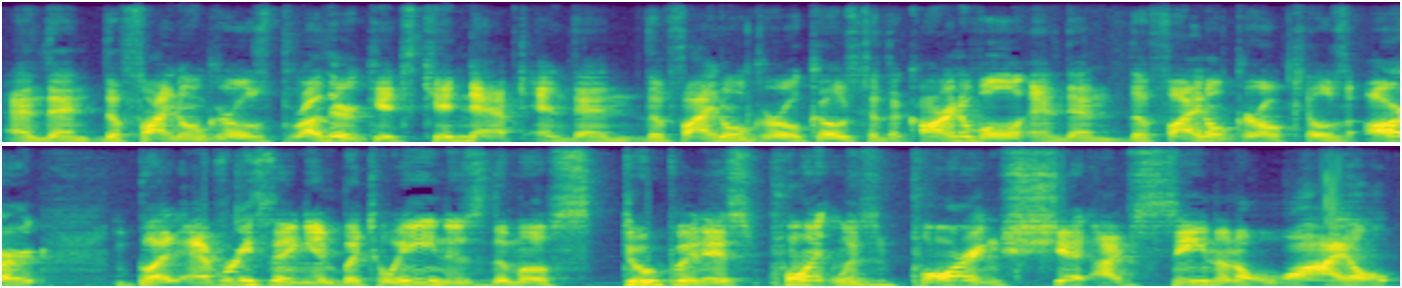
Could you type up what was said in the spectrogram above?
and then the final girl's brother gets kidnapped, and then the final girl goes to the carnival, and then the final girl kills art. But everything in between is the most stupidest, pointless, boring shit I've seen in a while.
